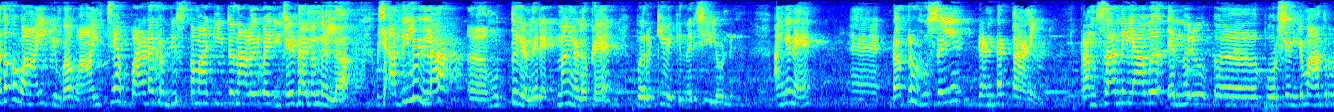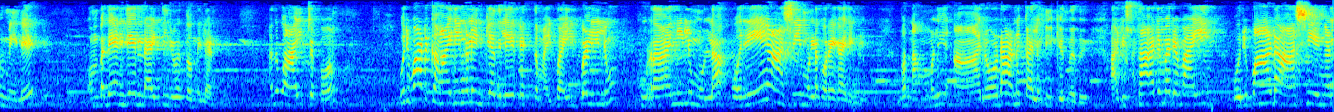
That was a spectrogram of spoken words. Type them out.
അതൊക്കെ വായിക്കുമ്പോൾ വായിച്ച അപ്പാടെ ഹൃദയസ്ഥമാക്കിയിട്ട് നാളെ ഒരു പരീക്ഷ ഇടാനൊന്നല്ല പക്ഷെ അതിലുള്ള മുത്തുകൾ രത്നങ്ങളൊക്കെ പെറുക്കി വെക്കുന്ന ഒരു ശീലമുണ്ട്. അങ്ങനെ ഡോക്ടർ ഹുസൈൻ രണ്ടത്താണി റംസാ നിലാവ് എന്നൊരു പോർഷനിൽ മാതൃഭൂമിയിൽ ഒമ്പത് അഞ്ച് രണ്ടായിരത്തി ഇരുപത്തി ഒന്നിലാണ് അത് വായിച്ചപ്പോൾ ഒരുപാട് കാര്യങ്ങൾ എനിക്ക് അതിലേക്ക് വ്യക്തമായി. ബൈബിളിലും ഖുറാനിലുമുള്ള ഒരേ ആശയമുള്ള കുറേ കാര്യങ്ങൾ. അപ്പൊ നമ്മൾ ആരോടാണ് കലഹിക്കുന്നത്? അടിസ്ഥാനപരമായി ഒരുപാട് ആശയങ്ങൾ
